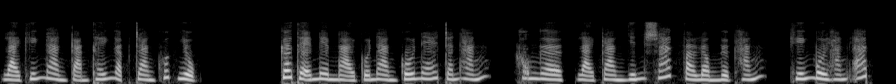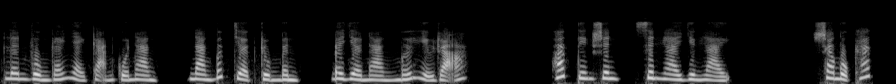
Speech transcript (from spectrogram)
lại khiến nàng cảm thấy ngập tràn khuất nhục. Cơ thể mềm mại của nàng cố né tránh hắn, không ngờ lại càng dính sát vào lòng ngực hắn, khiến môi hắn áp lên vùng gáy nhạy cảm của nàng. Nàng bất chợt trùng mình, bây giờ nàng mới hiểu rõ. Hoác tiên sinh, xin ngài dừng lại. Sau một khắc,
